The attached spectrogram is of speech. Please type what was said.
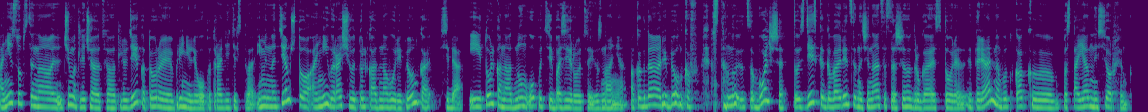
они, собственно, чем отличаются от людей, которые приняли опыт родительства? Именно тем, что они выращивают только одного ребенка, себя, и только на одном опыте базируются их знания. А когда ребенков становится больше, то здесь, как говорится, начинается совершенно другая история. Это реально вот как э, постоянный серфинг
